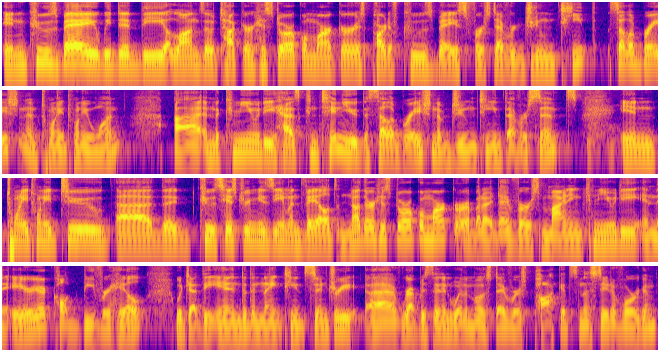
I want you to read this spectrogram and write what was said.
In Coos Bay, we did the Alonzo Tucker historical marker as part of Coos Bay's first ever Juneteenth celebration in 2021. Uh, and the community has continued the celebration of Juneteenth ever since. In 2022, uh, the Coos History Museum unveiled another historical marker about a diverse mining community in the area called Beaver Hill, which at the end of the 19th century uh, represented one of the most diverse pockets in the state of Oregon.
